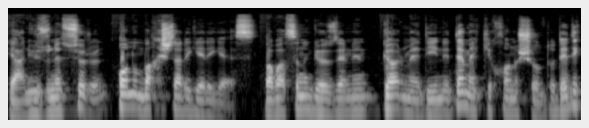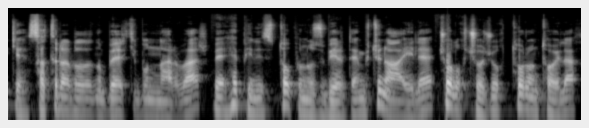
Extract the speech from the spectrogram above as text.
yani yüzüne sürün onun bakışları geri gelsin. Babasının gözlerinin görmediğini demek ki konuşuldu. Dedi ki satır aralarında belki bunlar var ve hepiniz topunuz birden bütün aile çoluk çocuk torun toylak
